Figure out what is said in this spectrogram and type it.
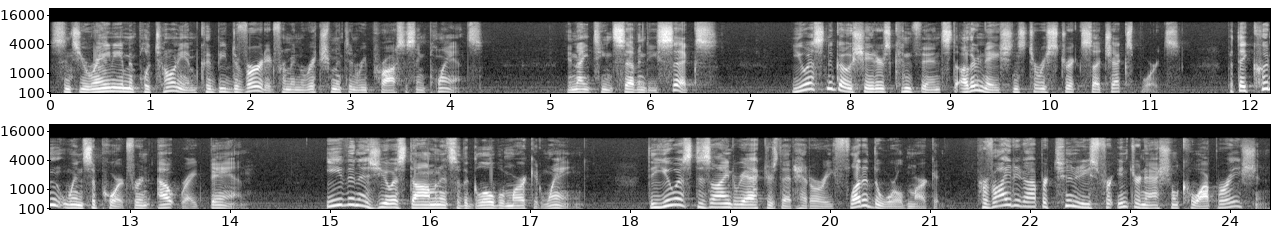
since uranium and plutonium could be diverted from enrichment and reprocessing plants. In 1976, U.S. negotiators convinced other nations to restrict such exports, but they couldn't win support for an outright ban. Even as U.S. dominance of the global market waned, the U.S. designed reactors that had already flooded the world market provided opportunities for international cooperation.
